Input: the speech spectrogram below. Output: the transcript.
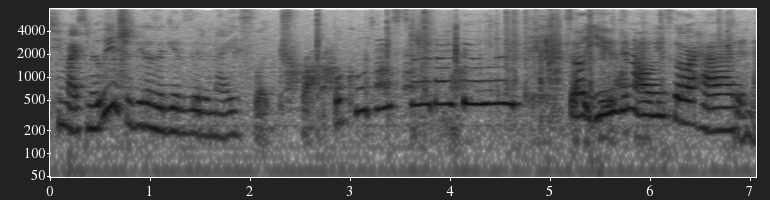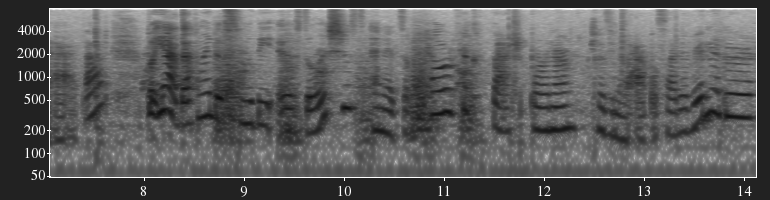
to my smoothie. It's just because it gives it a nice like tropical taste to it, I feel like. So you can always go ahead and add that. But yeah, definitely the smoothie is delicious and it's a perfect fat burner because you know apple cider vinegar.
